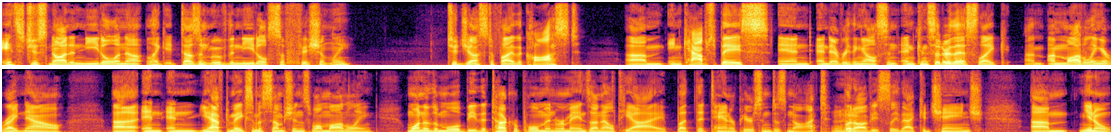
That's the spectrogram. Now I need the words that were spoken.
It's just not a needle enough. Like, it doesn't move the needle sufficiently to justify the cost um, in cap space and and everything else. And and consider this: like, I'm, I'm modeling it right now, uh, and and you have to make some assumptions while modeling. One of them will be that Tucker Poolman remains on LTI, but that Tanner Pearson does not. Mm-hmm. But obviously that could change. Um, you know,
